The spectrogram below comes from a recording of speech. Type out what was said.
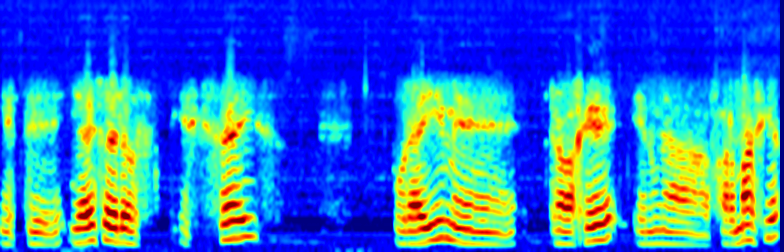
este, y a eso de los 16, por ahí me trabajé en una farmacia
